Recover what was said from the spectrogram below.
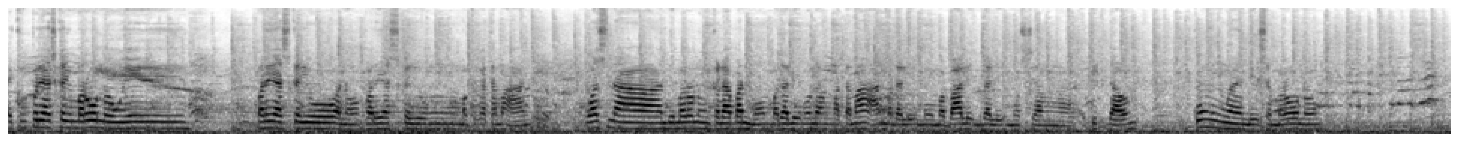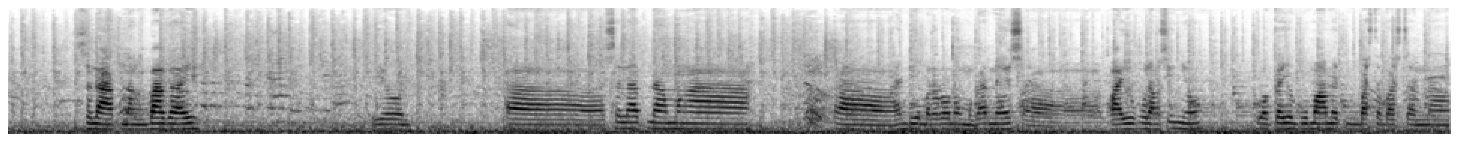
ay kung parehas kayong marunong eh parehas kayo ano parehas kayong magkakatamaan once na hindi marunong yung kalaban mo madali mo lang matamaan madali mo mabali madali mo siyang uh, take down. Kung uh, hindi siya marunong sa lahat ng bagay yun. Ah, sa lahat ng mga ah, hindi marunong mag-harness ah, payo ko lang sa inyo huwag kayong gumamit basta-basta ng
